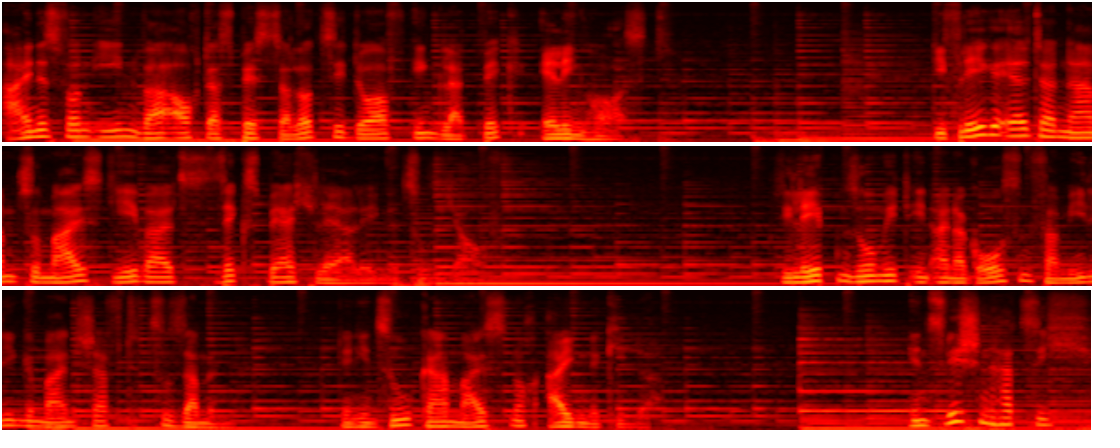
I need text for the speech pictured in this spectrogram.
Eines von ihnen war auch das Pestalozzi-Dorf in Gladbeck-Ellinghorst. Die Pflegeeltern nahmen zumeist jeweils sechs Berglehrlinge zu sich auf. Sie lebten somit in einer großen Familiengemeinschaft zusammen, denn hinzu kamen meist noch eigene Kinder. Inzwischen hat sich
